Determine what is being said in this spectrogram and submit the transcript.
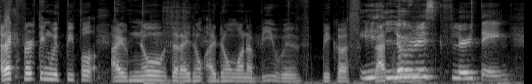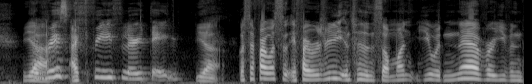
I like flirting with people I know that I don't I don't want to be with because Low way- risk flirting. yeah Risk free flirting. yeah because if I was if I was really interested in someone you would never even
